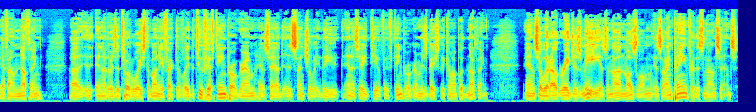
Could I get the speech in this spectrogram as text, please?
Have found nothing. Uh, in other words, a total waste of money, effectively. The 215 program has had essentially the NSA 215 program has basically come up with nothing. And so, what outrages me as a non Muslim is that I'm paying for this nonsense.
